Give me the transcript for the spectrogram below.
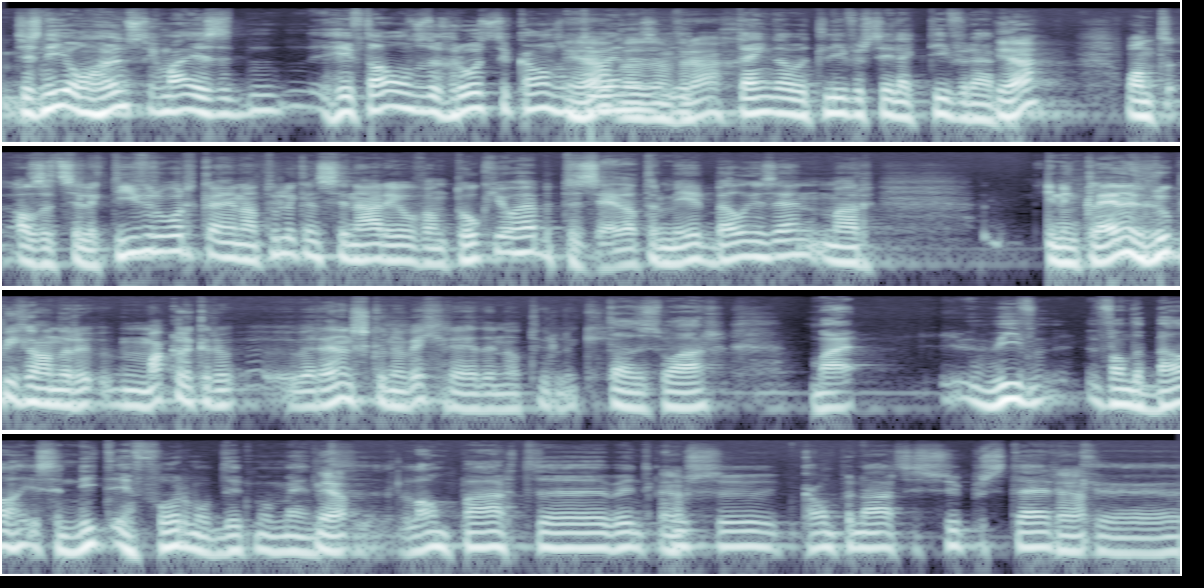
Het is niet ongunstig, maar is het, heeft dat ons de grootste kans om Ja, te winnen? dat is een vraag. Ik denk dat we het liever selectiever hebben. Ja, want als het selectiever wordt, kan je natuurlijk een scenario van Tokio hebben, tenzij dat er meer Belgen zijn, maar in een kleiner groepje gaan er makkelijker renners kunnen wegrijden natuurlijk. Dat is waar. Maar wie van de Belgen is er niet in vorm op dit moment? Ja. Lampaard eh wint koersen, Kampenaerts is supersterk, Ja. ja.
